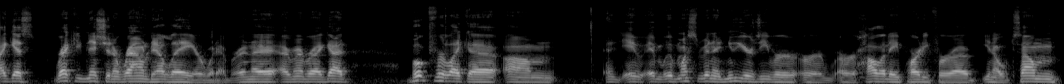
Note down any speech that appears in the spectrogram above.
I guess recognition around L.A. or whatever, and I, I remember I got booked for like a um it, it, it must have been a New Year's Eve or, or, or holiday party for a you know some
